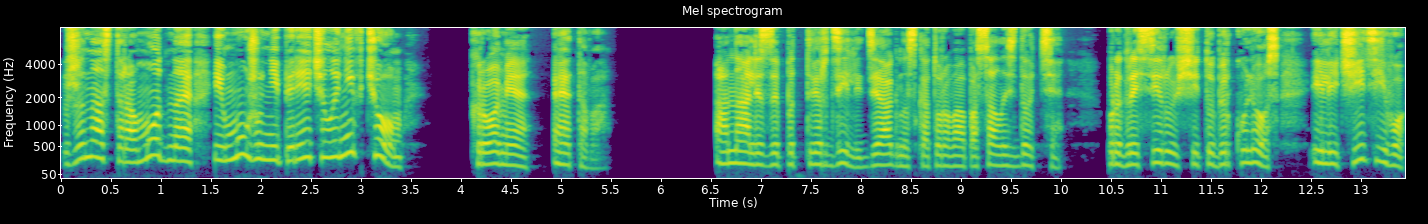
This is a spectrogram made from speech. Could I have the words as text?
жена старомодная, и мужу не перечила ни в чем, кроме этого. Анализы подтвердили диагноз, которого опасалась Дотти — прогрессирующий туберкулез, и лечить его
